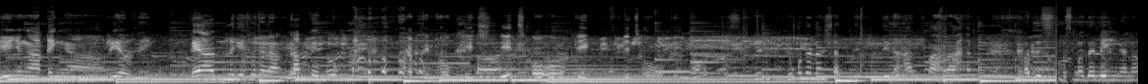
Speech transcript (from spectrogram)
Yun yung aking ah, real name. Kaya nilagay ko na lang, Captain Hook. Captain Hook. H H-O-O-K. H-O-O-K. Doon mo na lang sa din- dinaan para mas, mas madaling ano.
